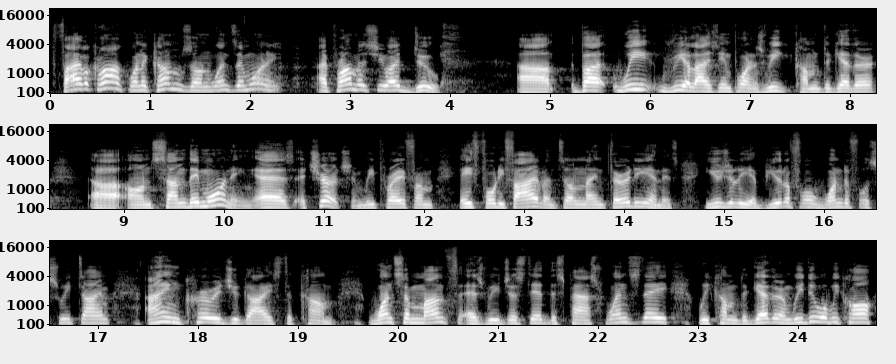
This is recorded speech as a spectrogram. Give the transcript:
five o'clock when it comes on Wednesday morning. I promise you I do. Uh, but we realize the importance. We come together uh, on Sunday morning as a church, and we pray from 8:45 until 9:30, and it's usually a beautiful, wonderful, sweet time. I encourage you guys to come once a month, as we just did this past Wednesday. We come together and we do what we call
